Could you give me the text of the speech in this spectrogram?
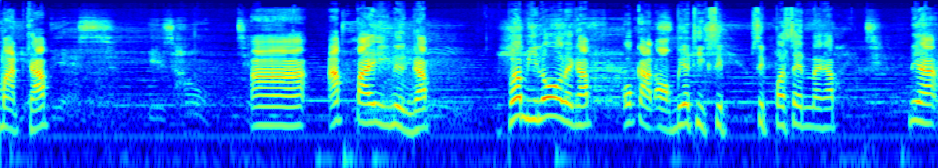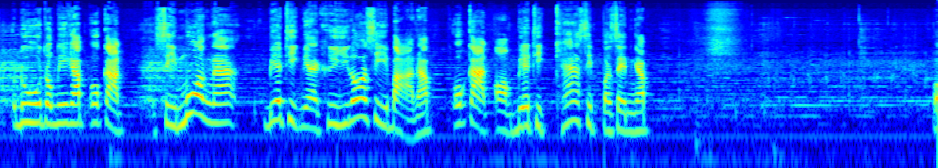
หมัดครับ อ่า อัพไปอีกหนึ่งครับ เพิ่มฮีโร่เลยครับ โอกาสออกเบียร์ทิกสิบสิบเปอร์เซ็นต์นะครับ เนี่ยดูตรงนี้ครับ โอกาสสีม่วงนะ เบียร์ทิกเนี่ยคือฮีโร่สี่บาทครับ โอกาสออกเบียร์ทิกแค่สิบเปอร์เซ็นต์ครับ โอ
